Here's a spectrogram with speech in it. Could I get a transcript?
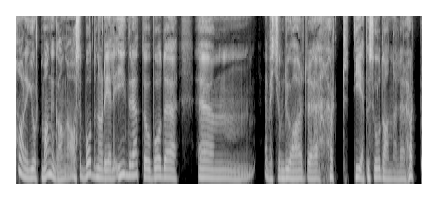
har jeg gjort mange ganger, altså både når det gjelder idrett, og både um, Jeg vet ikke om du har uh, hørt de episodene, eller hørt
